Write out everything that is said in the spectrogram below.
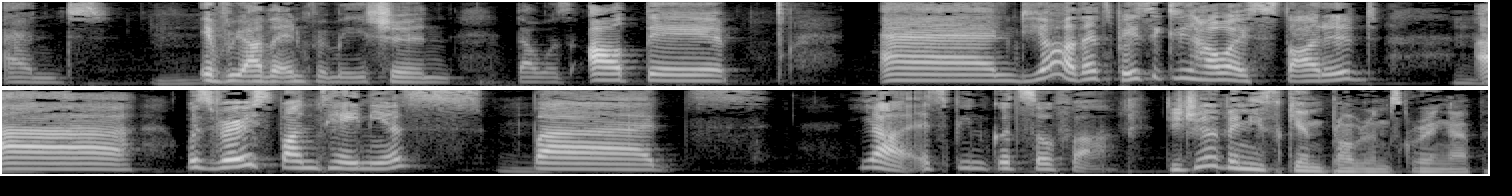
and every other information that was out there. And yeah, that's basically how I started. Uh, was very spontaneous, but yeah, it's been good so far. Did you have any skin problems growing up?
